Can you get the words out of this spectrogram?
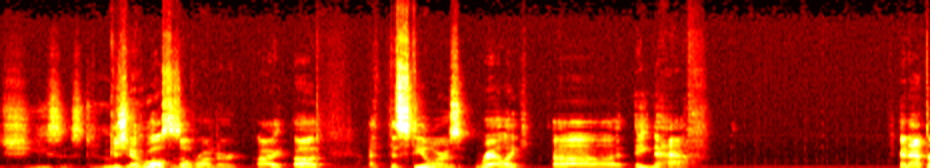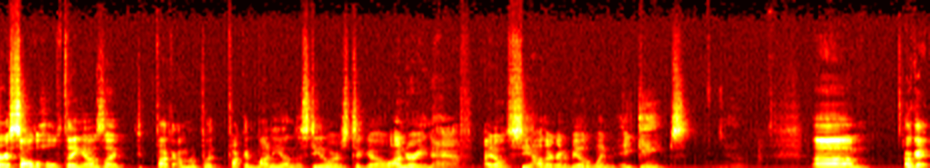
Jesus, dude. Because you know who else is over under? I uh, the Steelers were at like uh eight and a half. And after I saw the whole thing, I was like, "Fuck! I'm gonna put fucking money on the Steelers to go under eight and a half. I don't see how they're gonna be able to win eight games." Yeah. Um. Okay.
